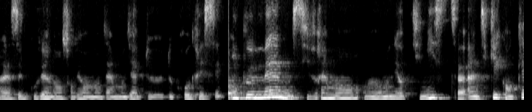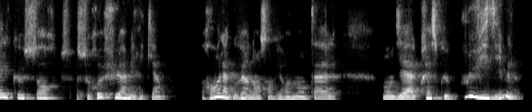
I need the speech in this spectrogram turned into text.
euh, cette gouvernance environnementale mondiale de, progresser. On peut même, si vraiment euh, on est optimiste, indiquer qu'en quelque sorte, ce refus américain rend la gouvernance environnementale mondiale presque plus visible.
